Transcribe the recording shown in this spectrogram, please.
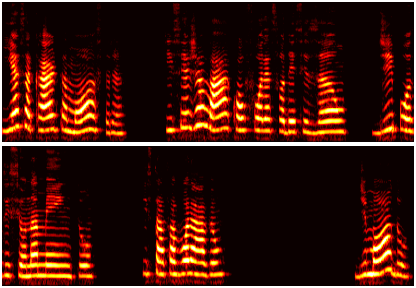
E essa carta mostra que seja lá qual for a sua decisão de posicionamento, está favorável. De modo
